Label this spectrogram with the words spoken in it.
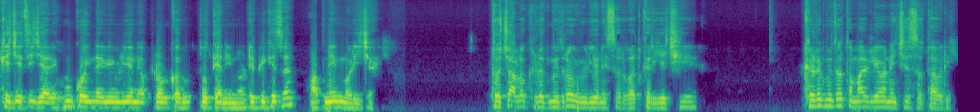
કે જેથી જ્યારે હું કોઈ નવી વિડીયોને અપલોડ કરું, તો તેની નોટિફિકેશન આપને મળી જાય. તો ચાલો ખેડૂત મિત્રો, વિડીયોની શરૂઆત કરીએ છીએ. ખેડૂત મિત્રો, તમારે લેવાની છે સતાવરી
